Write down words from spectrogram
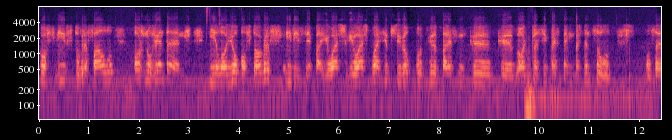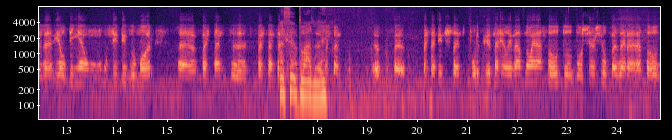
conseguir fotografá-lo aos 90 anos. E ele olhou para o fotógrafo e disse, epá, eu acho, eu acho que vai ser possível porque parece-me que, que olho para si parece que tem bastante saúde. Ou seja, ele tinha um, um sentido de humor bastante, bastante Acentuado, afinado, né? Bastante, bastante interessante porque na realidade não era a saúde do, do Churchill, mas era a saúde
